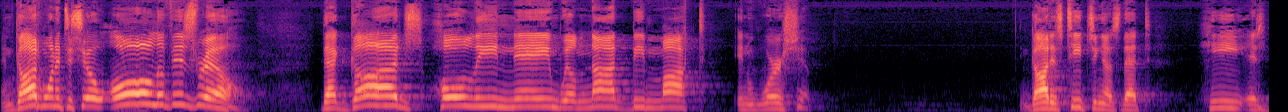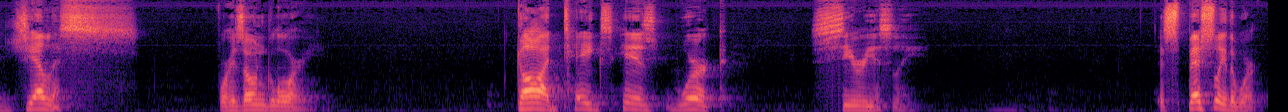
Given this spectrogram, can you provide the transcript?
And God wanted to show all of Israel that God's holy name will not be mocked in worship. God is teaching us that He is jealous for His own glory. God takes His work seriously, especially the work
